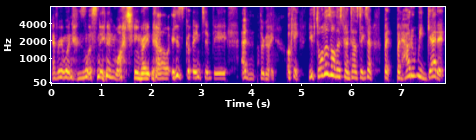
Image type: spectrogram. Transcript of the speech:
everyone who's listening and watching right now is going to be and they're going okay you've told us all this fantastic stuff but but how do we get it?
